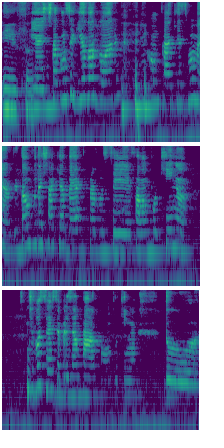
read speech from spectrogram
Isso. E aí a gente está conseguindo agora encontrar aqui esse momento. Então, eu vou deixar aqui aberto para você falar um pouquinho de você, se apresentar, falar um pouquinho do,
